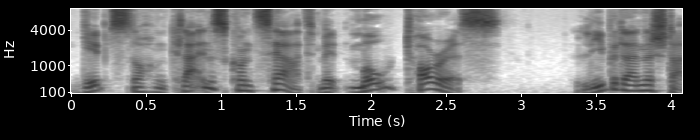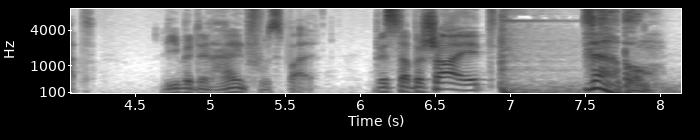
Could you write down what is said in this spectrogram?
gibt's noch ein kleines Konzert mit Mo Torres. Liebe deine Stadt, liebe den Hallenfußball. Wisst ihr Bescheid? Werbung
